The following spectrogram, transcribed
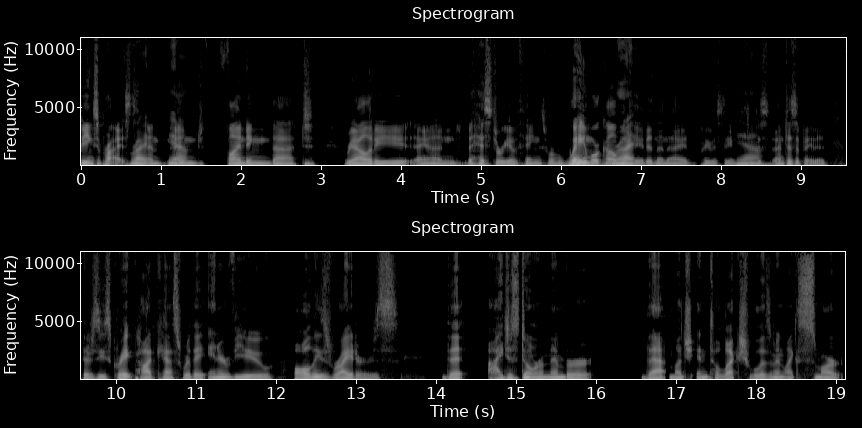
being surprised Right, and yeah. and finding that reality and the history of things were way more complicated than I had previously Yeah. anticipated. There's these great podcasts where they interview all these writers that I just don't remember that much intellectualism and like smart,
